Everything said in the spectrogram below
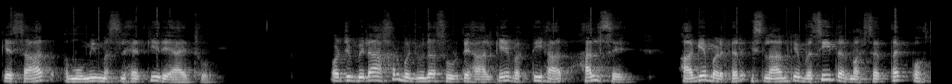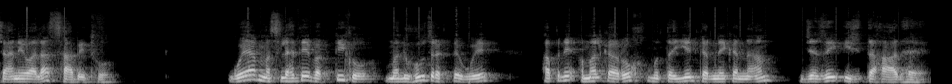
کے ساتھ عمومی مصلحت کی رعایت ہو۔ اور جو بلاخر موجودہ صورتحال کے وقتی حل سے آگے بڑھ کر اسلام کے وسیع تر مقصد تک پہنچانے والا ثابت ہو۔ گویا مصلحت وقتی کو ملحوظ رکھتے ہوئے اپنے عمل کا رخ متعین کرنے کا نام جزی اجتہاد ہے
